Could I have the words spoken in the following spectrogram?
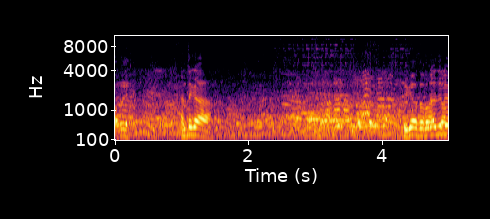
আরে, থেকে ঠিক আছে ভাই দিলে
